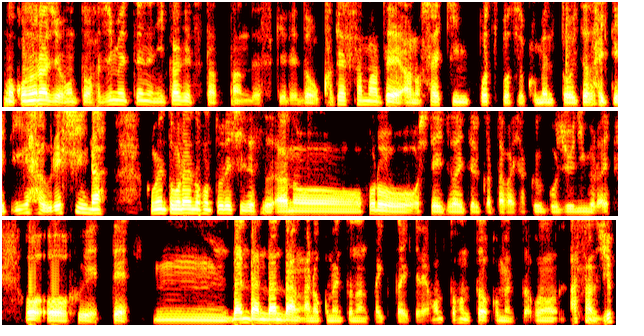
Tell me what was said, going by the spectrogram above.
もうこのラジオ本当始めてね、2ヶ月経ったんですけれど、おかげさまで、あの、最近ポツポツコメントをいただいていて、いや、嬉しいな。コメントもらえるの本当嬉しいです。あの、フォローしていただいている方が150人ぐらいを増えて、うん、だんだんだんだんあのコメントなんかいただいてね、ほんとほんとコメント、この朝10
